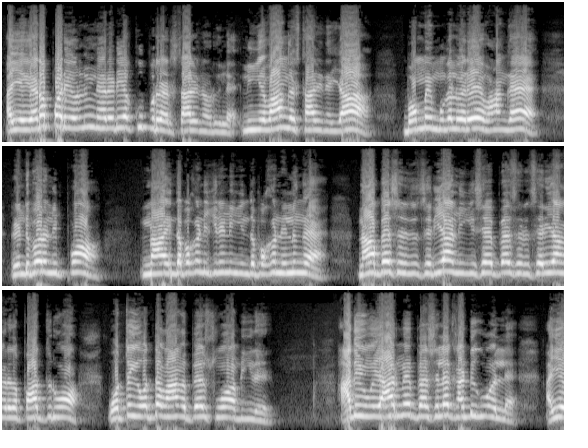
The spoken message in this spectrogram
ஐயா எடப்பாடி அவர்கள் நேரடியாக கூப்பிடுறாரு ஸ்டாலின் அவர்களை. நீங்கள் வாங்க ஸ்டாலின் ஐயா. பொம்மை முதல்வரே வாங்க. ரெண்டு பேரும் நிற்போம் நான் இந்த பக்கம் நிற்கிறேன் நீங்கள் இந்த பக்கம் நில்லுங்க. நான் பேசுறது சரியா நீங்கள் சே- பேசுறது சரியாங்கிறத பார்த்துருவோம். ஒத்தைக்கு ஒத்த வாங்க பேசுவோம் அப்படிங்கிறாரு. அது இவங்க யாருமே பேசல கண்டுக்கவும் இல்லை. ஐயா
